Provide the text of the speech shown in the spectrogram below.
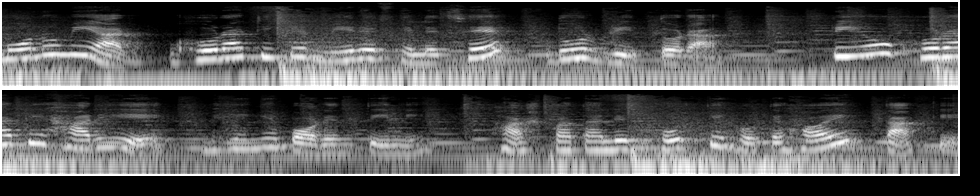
মনুমিয়ার ঘোড়াটিকে মেরে ফেলেছে দুর্বৃত্তরা। প্রিয় ঘোড়াটি হারিয়ে ভেঙে পড়েন তিনি। হাসপাতালে ভর্তি হতে হয় তাকে।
